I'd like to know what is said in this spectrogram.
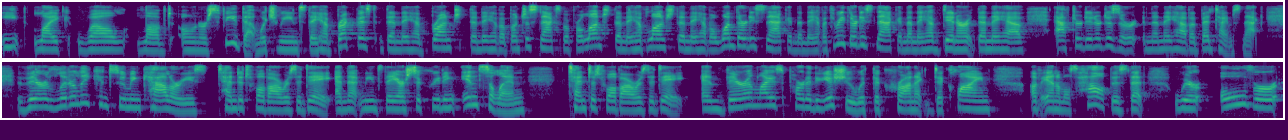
eat like well loved owners feed them which means they have breakfast then they have brunch then they have a bunch of snacks before lunch then they have lunch then they have a 1.30 snack and then they have a 3.30 snack and then they have dinner then they have after dinner dessert and then they have a bedtime snack they're literally consuming calories 10 to 12 hours a day and that means they are secreting insulin 10 to 12 hours a day. And therein lies part of the issue with the chronic decline of animals' health is that we're over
